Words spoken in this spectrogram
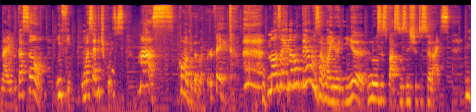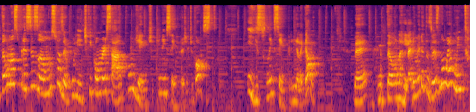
na educação. Enfim, uma série de coisas. Mas, como a vida não é perfeita, nós ainda não temos a maioria nos espaços institucionais. Então nós precisamos fazer política e conversar com gente que nem sempre a gente gosta. E isso nem sempre é legal né? Então, na realidade, a maioria das vezes não é muito.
